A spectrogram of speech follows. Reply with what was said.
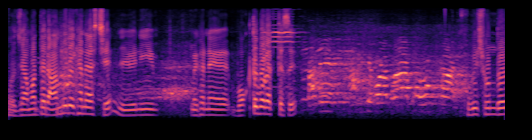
ও জামাতের আমির এখানে আসছে ইনি এখানে বক্তব্য রাখতেছে। খুবই সুন্দর।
